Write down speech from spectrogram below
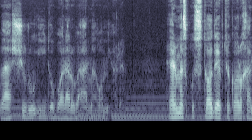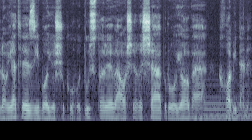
و شروعی دوباره رو به ارمغان میاره. هرمس استاد ابتکار و خلاقیت زیبایی و شکوه و دوست داره و عاشق شب رویا و خوابیدنه.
